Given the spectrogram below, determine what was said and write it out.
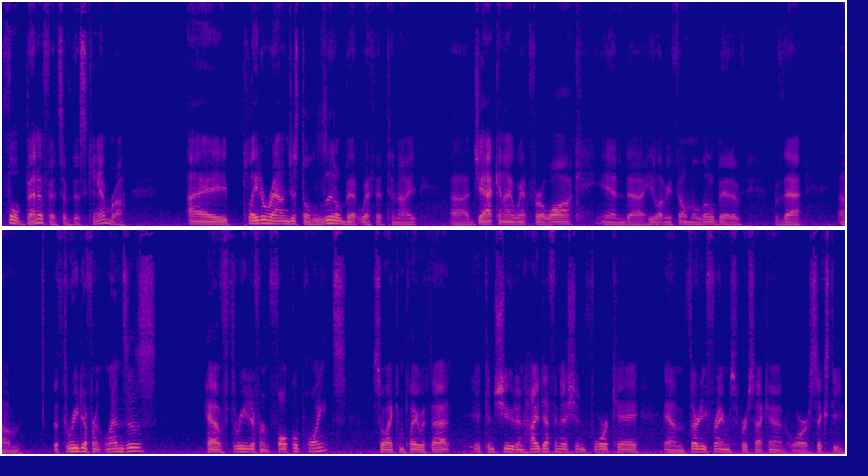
full benefits of this camera. I played around just a little bit with it tonight uh, Jack and I went for a walk and uh, he let me film a little bit of, of that. Um, the three different lenses have three different focal points, so I can play with that. It can shoot in high definition 4K and 30 frames per second or 60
